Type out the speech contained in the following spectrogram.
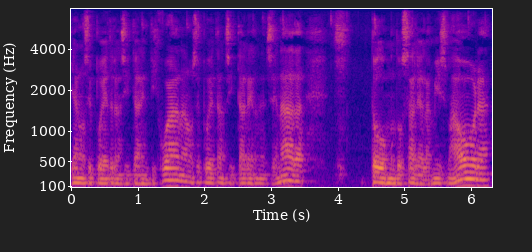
ya no se puede transitar en Tijuana, no se puede transitar en Ensenada, todo el mundo sale a la misma hora,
